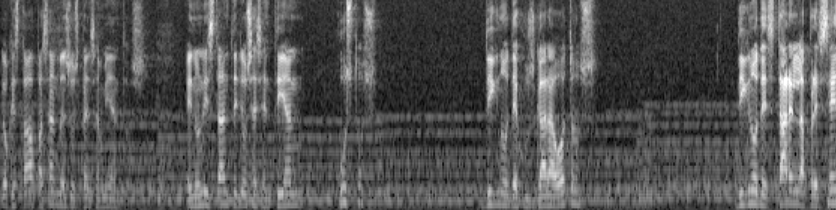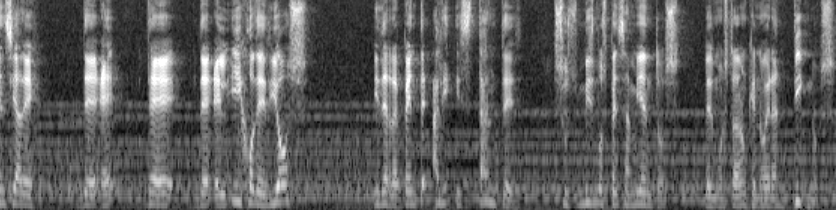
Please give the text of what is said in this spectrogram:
lo que estaba pasando en sus pensamientos. En un instante ellos se sentían justos, dignos de juzgar a otros, dignos de estar en la presencia de, de, de, de el Hijo de Dios. Y de repente al instante sus mismos pensamientos les mostraron que no eran dignos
